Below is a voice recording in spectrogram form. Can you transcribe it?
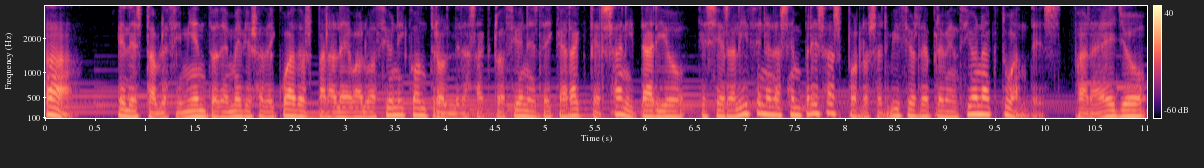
a el establecimiento de medios adecuados para la evaluación y control de las actuaciones de carácter sanitario que se realicen en las empresas por los servicios de prevención actuantes. Para ello,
